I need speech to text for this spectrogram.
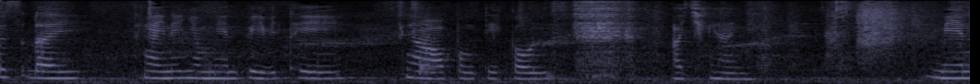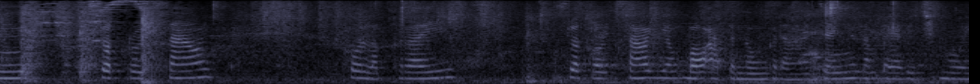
សួស្តីថ្ងៃនេះខ្ញុំមានពីរវិធីស្ងោរពងទាកូនឲ្យឆ្ងាញ់មានស្លឹកក្រូចសើចគល់លក្រៃស្លឹកក្រូចសើចយើងបកអាតំណងកដាចេញដើម្បីឲ្យវាឈ្ងុយ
